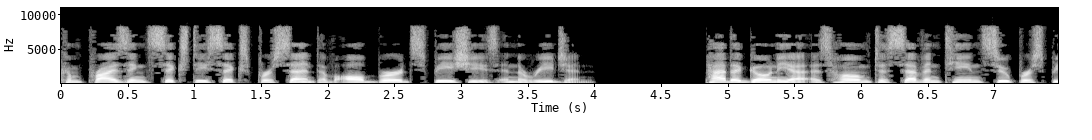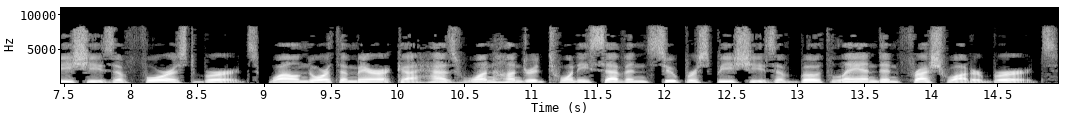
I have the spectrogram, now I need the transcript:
comprising 66% of all bird species in the region. Patagonia is home to 17 superspecies of forest birds, while North America has 127 superspecies of both land and freshwater birds.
